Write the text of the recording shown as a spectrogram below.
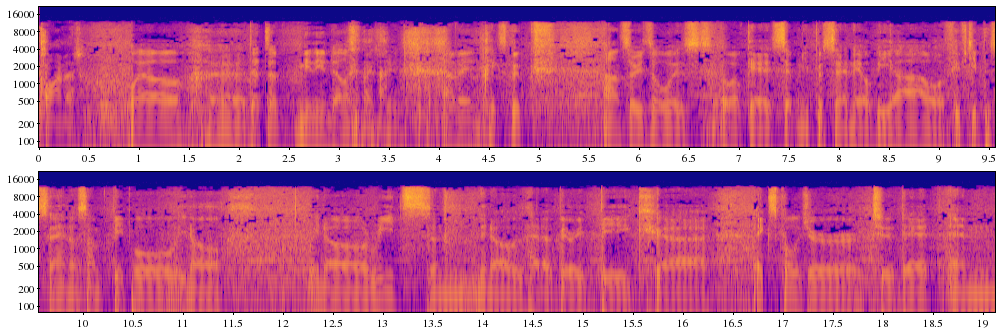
climate? Well, that's a million dollar question. I mean, textbook answer is always oh, okay, 70% LVR or 50%, or some people, you know, you know, REITs and, you know, had a very big uh, exposure to debt and,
